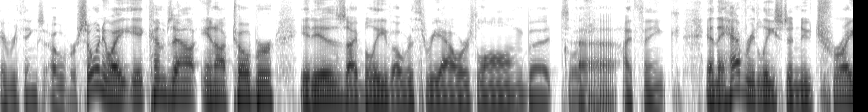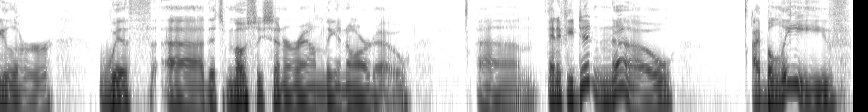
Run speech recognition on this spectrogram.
everything's over. So anyway, it comes out in October. It is, I believe, over three hours long, but uh, I think, and they have released a new trailer with uh, that's mostly centered around Leonardo. Um, and if you didn't know, I believe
